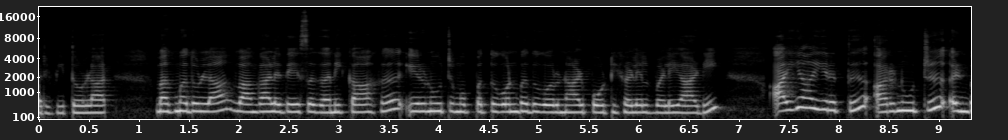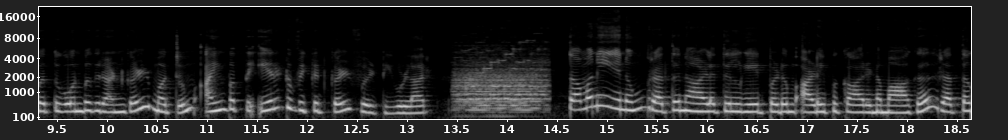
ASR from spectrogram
அறிவித்துள்ளார். மஹ்மதுல்லா வங்காளதேச அணிக்காக இருநூற்று முப்பத்து ஒன்பது ஒருநாள் போட்டிகளில் விளையாடி ஐயாயிரத்து அறுநூற்று எண்பத்து ஒன்பது ரன்கள் மற்றும் ஐம்பத்து இரண்டு விக்கெட்கள் வீழ்த்தியுள்ளார். தமனி எனும் இரத்த நாளத்தில் ஏற்படும் அடைப்பு காரணமாக இரத்த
